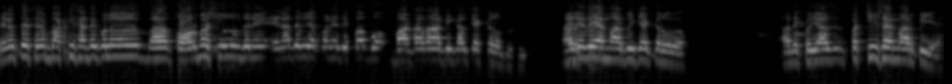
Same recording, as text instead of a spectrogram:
ਸਿਰਫ ਤੇ ਸਿਰਫ ਬਾਕੀ ਸਾਡੇ ਕੋਲ ਫਾਰਮਰ ਸ਼ੂਜ਼ ਹੁੰਦੇ ਨੇ ਇਹਨਾਂ ਤੇ ਵੀ ਆਪਾਂ ਨੇ ਦੇਖੋ ਬਾਟਾ ਦਾ ਆਰਟੀਕਲ ਚੈੱਕ ਕਰੋ ਤੁਸੀਂ। ਇਹਦੇ ਦੇ ਐਮਆਰਪੀ ਚੈੱਕ ਕਰੋ। ਆ ਦੇਖੋ ਜੀ ਆਹ 2500 ਐਮਆਰਪੀ ਹੈ।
